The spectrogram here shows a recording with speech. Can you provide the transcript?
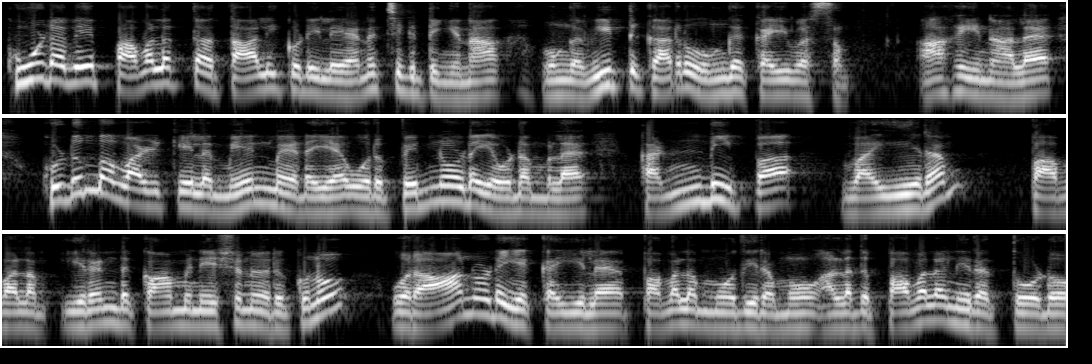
கூடவே பவளத்தை தாலிக்கொடியில் இணைச்சிக்கிட்டிங்கன்னா உங்கள் வீட்டுக்காரர் உங்கள் கைவசம். ஆகையினால குடும்ப வாழ்க்கையில் மேன்மையடைய ஒரு பெண்ணோடைய உடம்புல கண்டிப்பாக வைரம் பவளம் இரண்டு காம்பினேஷனும் இருக்கணும். ஒரு ஆணுடைய கையில பவள மோதிரமோ அல்லது பவள நிறத்தோடோ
